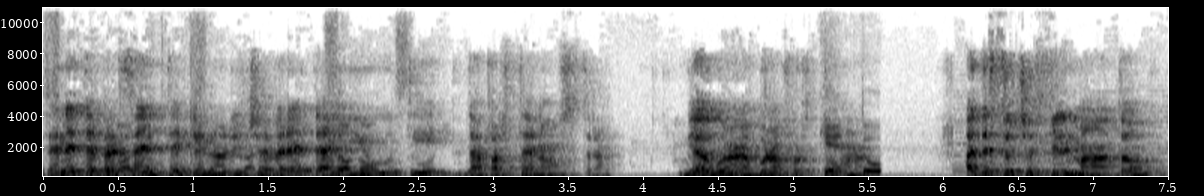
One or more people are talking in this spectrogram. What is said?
Tenete presente che non riceverete aiuti da parte nostra. Vi auguro una buona fortuna. Adesso c'è filmato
